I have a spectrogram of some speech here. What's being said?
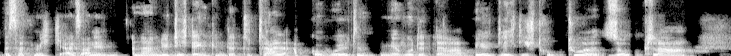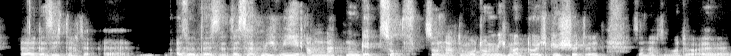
das hat mich als eine analytisch Denkende total abgeholt. Mir wurde da bildlich die Struktur so klar, dass ich dachte, äh, also das, das hat mich wie am Nacken gezupft, so nach dem Motto, mich mal durchgeschüttelt, so nach dem Motto, äh,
